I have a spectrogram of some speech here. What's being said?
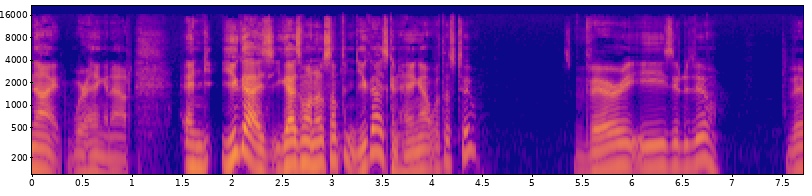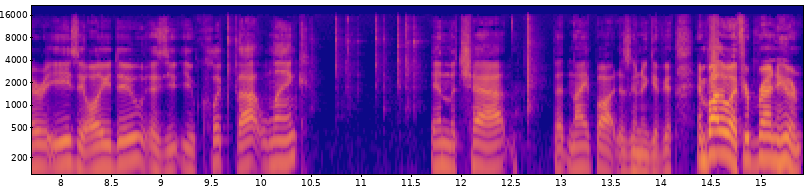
night we're hanging out. And you guys, you guys want to know something? You guys can hang out with us too. It's very easy to do. Very easy. All you do is you, you click that link in the chat that Nightbot is going to give you. And by the way, if you're brand new here,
